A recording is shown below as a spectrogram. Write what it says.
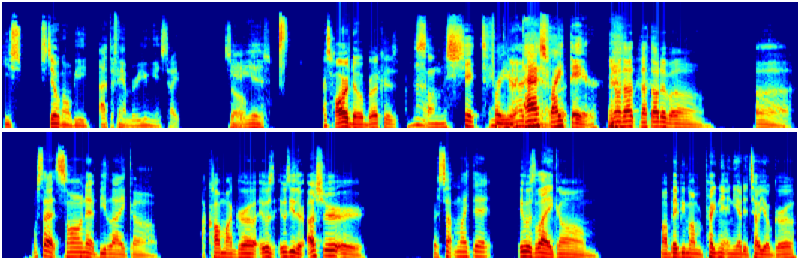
he's still gonna be at the family reunions type. So yeah, he is. that's hard though, bro. Because Some shit for your ass that, right there. you know that I thought of um uh what's that song that be like um I call my girl it was it was either Usher or or something like that. It was like um my baby mama pregnant and you had to tell your girl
